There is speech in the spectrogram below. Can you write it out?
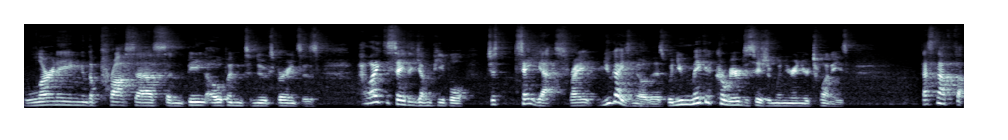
learning the process and being open to new experiences. I like to say to young people, just say yes, right? You guys know this. When you make a career decision when you're in your 20s, that's not the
